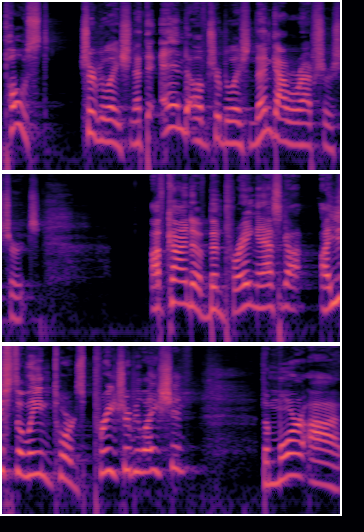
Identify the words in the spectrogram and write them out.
post tribulation, at the end of tribulation. Then God will rapture his church. I've kind of been praying and asking God. I used to lean towards pre tribulation. The more I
